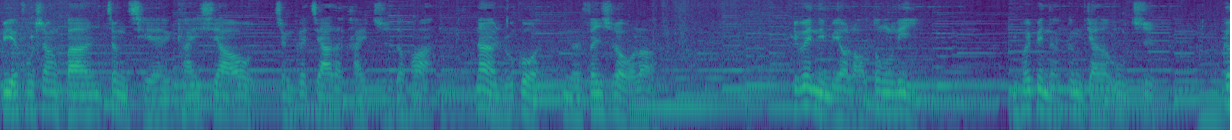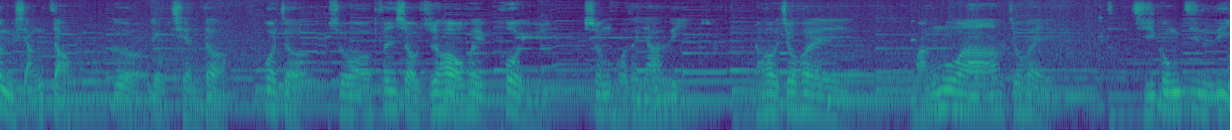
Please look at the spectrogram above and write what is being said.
憋夫上班挣钱开销整个家的开支的话，那如果你们分手了，因为你没有劳动力，你会变得更加的物质，更想找个有钱的。或者说分手之后会迫于生活的压力，然后就会盲目啊，就会急功近利，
